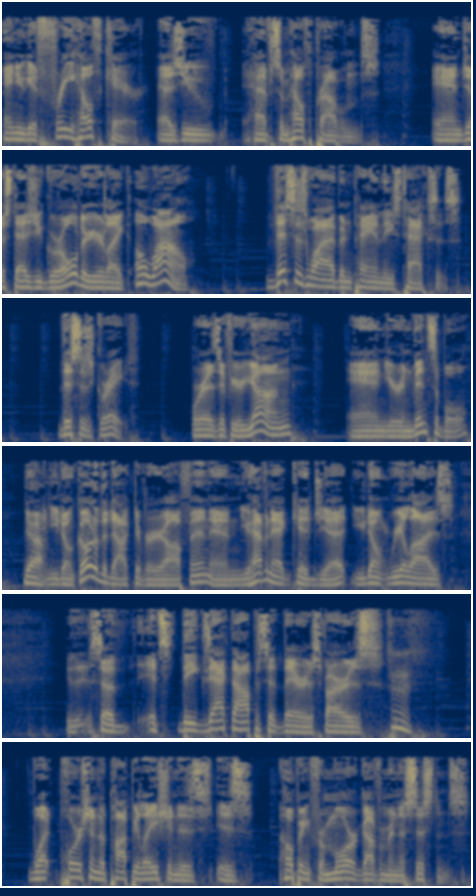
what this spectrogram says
and you get free health care as you have some health problems. And just as you grow older, you're like, oh, wow, this is why I've been paying these taxes. This is great. Whereas if you're young and you're invincible Yeah. and you don't go to the doctor very often and you haven't had kids yet, you don't realize. So it's the exact opposite there as far as what portion of the population is, is hoping for more government assistance.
